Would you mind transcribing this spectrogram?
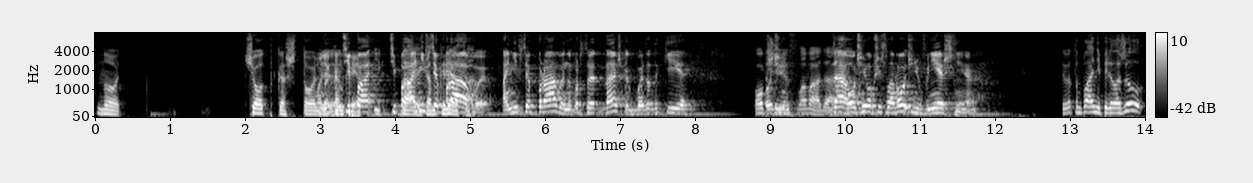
ну, четко, что ли. Более типа, и, типа да, они все правы. Они все правы, но просто, знаешь, как бы это такие Общие очень, слова, да. Да, очень общие слова, очень внешние. Ты в этом плане переложил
